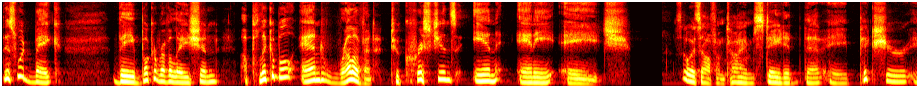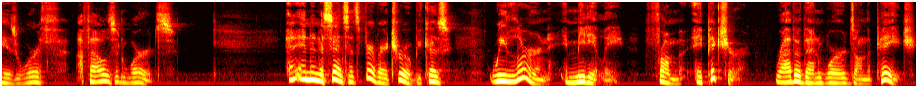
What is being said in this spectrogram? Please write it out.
this would make the book of Revelation applicable and relevant to Christians in any age. So it's oftentimes stated that a picture is worth a thousand words. And, and in a sense, that's very, very true because we learn immediately from a picture rather than words on the page.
